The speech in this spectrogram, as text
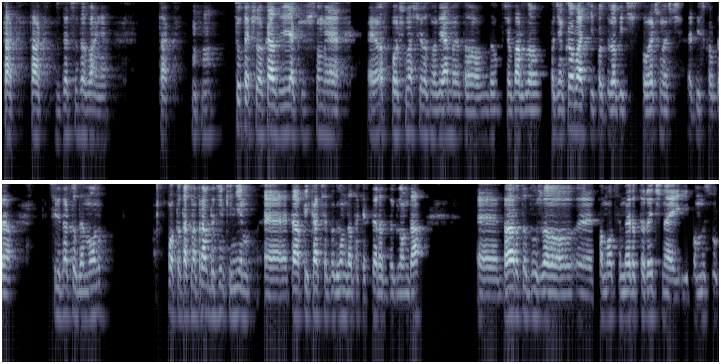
Tak, tak, zdecydowanie. Tak. Mhm. Tutaj przy okazji, jak już w sumie e, o społeczności rozmawiamy, to bym chciał bardzo podziękować i pozdrowić społeczność Discorda Silver to the Moon, bo to tak naprawdę dzięki nim e, ta aplikacja wygląda tak, jak teraz wygląda. Bardzo dużo pomocy merytorycznej i pomysłów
